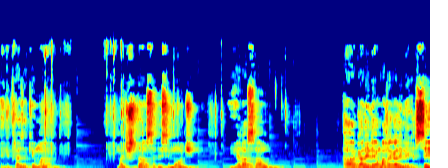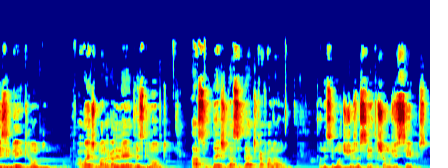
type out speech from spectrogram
ele traz aqui uma, uma distância desse monte em relação a Galiléia, ao Mar da Galileia, 6,5 quilômetros a oeste do Mar da Galileia e 3 quilômetros a sudeste da cidade de Cafarnaum. Então, nesse monte Jesus senta, chama os discípulos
